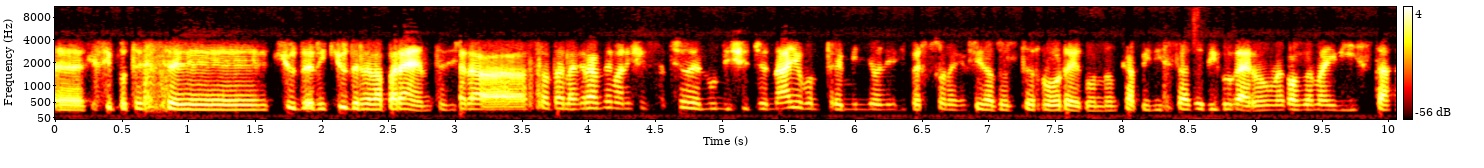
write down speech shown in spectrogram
eh, che si potesse chiudere, richiudere la parentesi. Era stata la grande manifestazione dell'11 gennaio con 3 milioni di persone che hanno dato il terrore con capi di Stato e di governo, una cosa mai vista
